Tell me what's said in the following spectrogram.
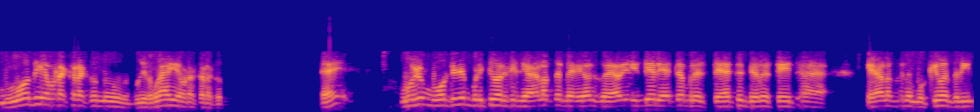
മോദി എവിടെ കിടക്കുന്നു? പിണറായി എവിടെ കിടക്കുന്നു? ഏ? മുഴുവൻ വോട്ടിനും പിടിച്ചു പറിച്ച് കേരളത്തിന്റെ ഇന്ത്യയിലെ ഏറ്റവും വലിയ സ്റ്റേറ്റും ചെറിയ സ്റ്റേറ്റ് കേരളത്തിന്റെ മുഖ്യമന്ത്രിയും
